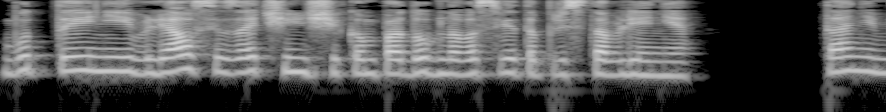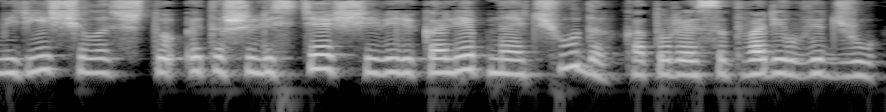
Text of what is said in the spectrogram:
будто и не являлся зачинщиком подобного светопреставления. Таня мерещилась, что это шелестящее великолепное чудо, которое сотворил Виджу,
